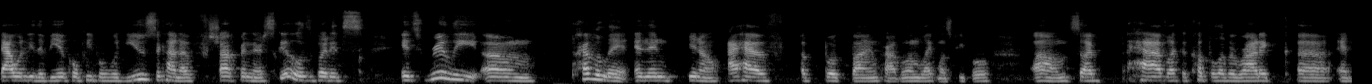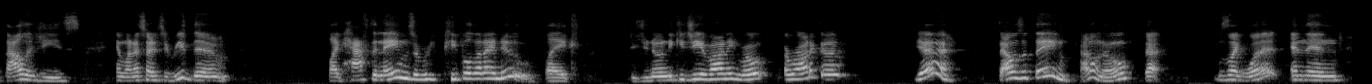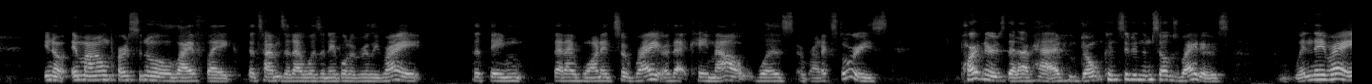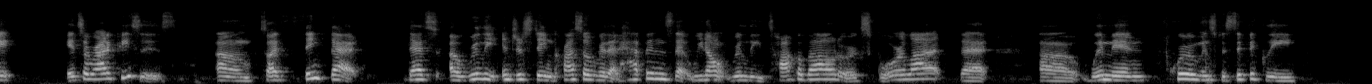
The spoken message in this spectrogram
that would be the vehicle people would use to kind of sharpen their skills, but it's it's really um, prevalent. And then you know, I have a book buying problem like most people, um, so I have like a couple of erotic uh, anthologies, and when I started to read them, like half the names are people that I knew. Like, did you know Nikki Giovanni wrote erotica? Yeah, that was a thing. I don't know. That was like what? And then you know, in my own personal life, like the times that I wasn't able to really write, the thing that I wanted to write or that came out was erotic stories. Partners that I've had who don't consider themselves writers, when they write, it's erotic pieces. Um, so I think that that's a really interesting crossover that happens that we don't really talk about or explore a lot. That uh, women, queer women specifically,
